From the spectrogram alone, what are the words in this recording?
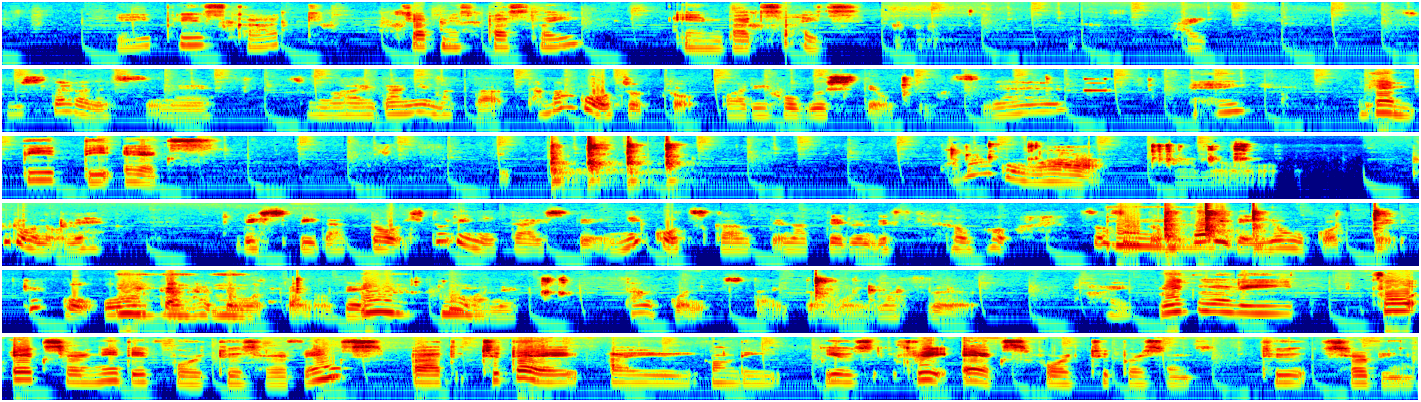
Okay, please cut Japanese parsley in bite size. はい。そしたらですね、その間にまた卵をちょっと割りほぐしておきますね。Okay, then beat the eggs. 卵は、あの、プロのね、レシピだと1人に対して2個使うってなってるんですけども、そうすると2人で4個って結構多いかなと思ったので、今日はね、3個にしたいと思います。Hi. Regularly, four eggs are needed for two servings, but today I only use three eggs for two persons, two serving.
